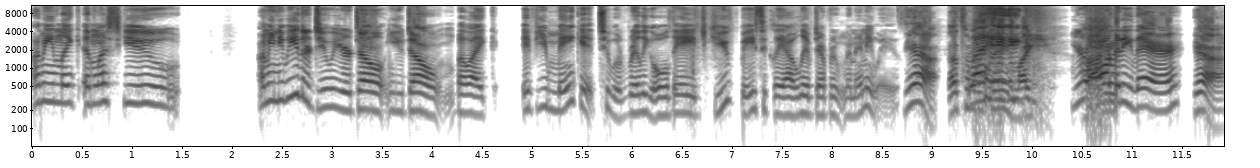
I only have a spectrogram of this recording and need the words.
I mean, like, unless you, I mean, you either do or you don't. You don't. But like, if you make it to a really old age, you've basically outlived everyone, anyways. Yeah, that's what I'm saying. Like, you're I- already there. yeah.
